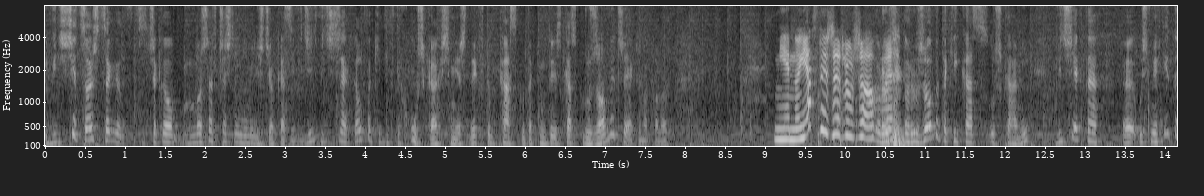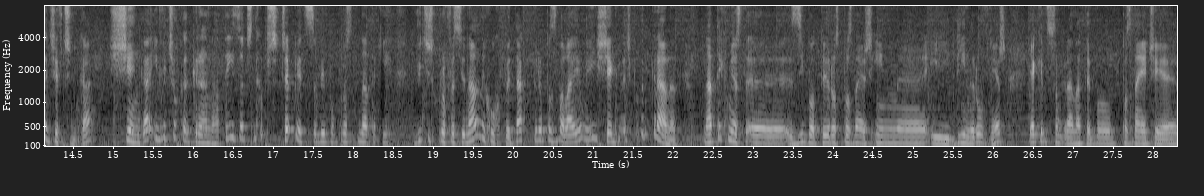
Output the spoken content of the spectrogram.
I widzicie coś, czego, czego może wcześniej nie mieliście okazji widzieć? Widzicie, jak Alpha Kitty w tych uszkach śmiesznych, w tym kasku takim, to jest kask różowy, czy jaki ma kolor? Nie, no jasne, że różowy. Róż, różowy taki kas z uszkami. Widzicie, jak ta e, uśmiechnięta dziewczynka sięga i wyciąga granaty i zaczyna przyczepiać sobie po prostu na takich, widzisz, profesjonalnych uchwytach, które pozwalają jej sięgnąć po ten granat. Natychmiast e, Zibo, ty rozpoznajesz In e, i Din również. Jakie to są granaty, bo poznajecie je,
